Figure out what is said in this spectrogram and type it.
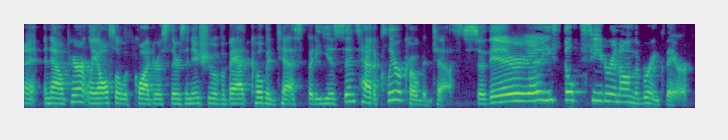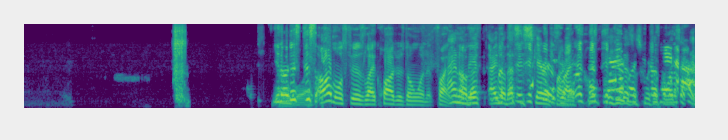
And now, apparently, also with Cuadras, there's an issue of a bad COVID test, but he has since had a clear COVID test. So there, uh, he's still teetering on the brink there. You know, oh, this boy. this almost feels like Cuadras don't want to fight. I know I mean, that's I know that's the scary part. Right. Hopefully, he doesn't score yeah.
